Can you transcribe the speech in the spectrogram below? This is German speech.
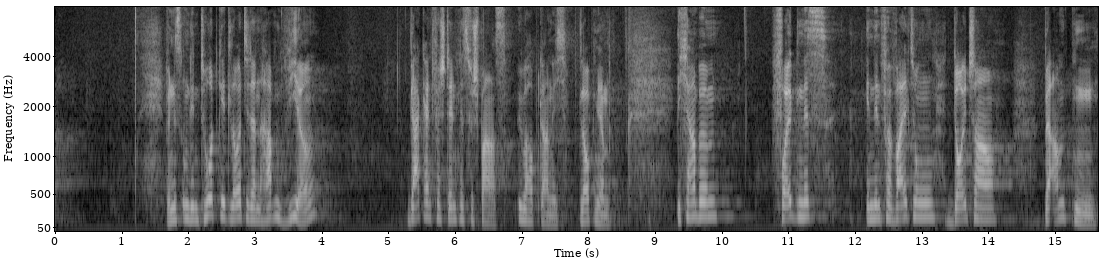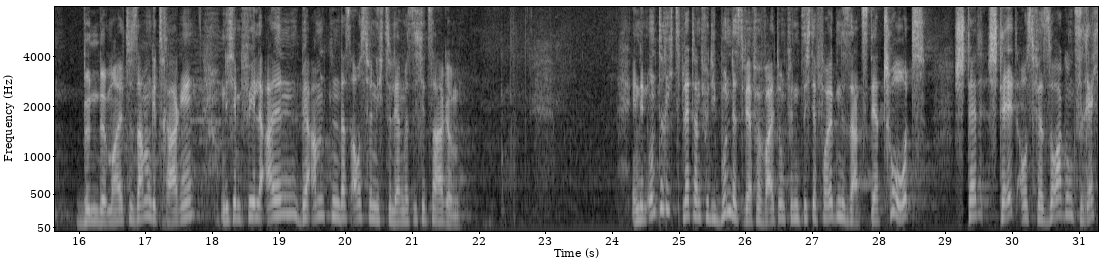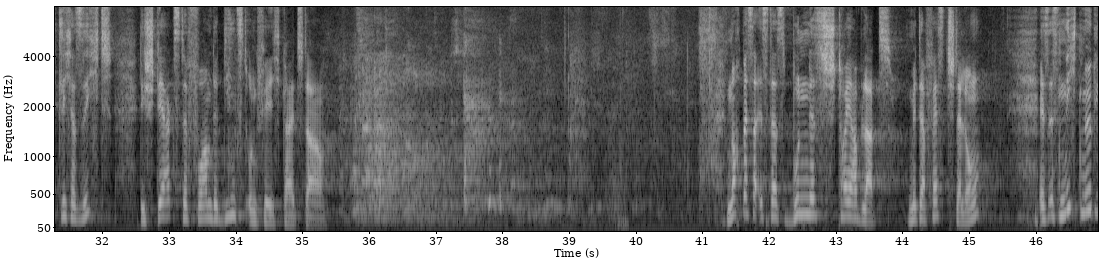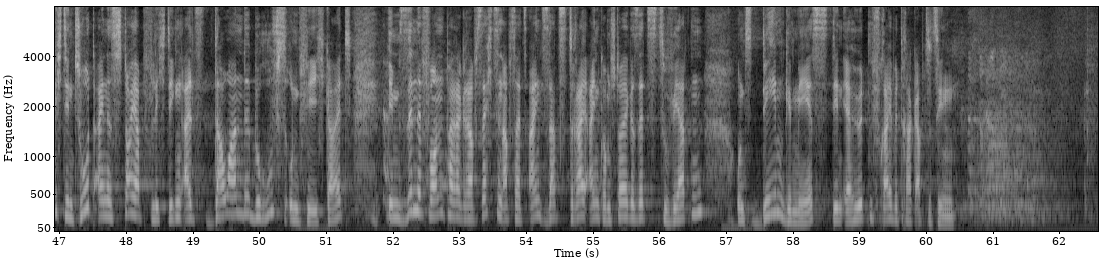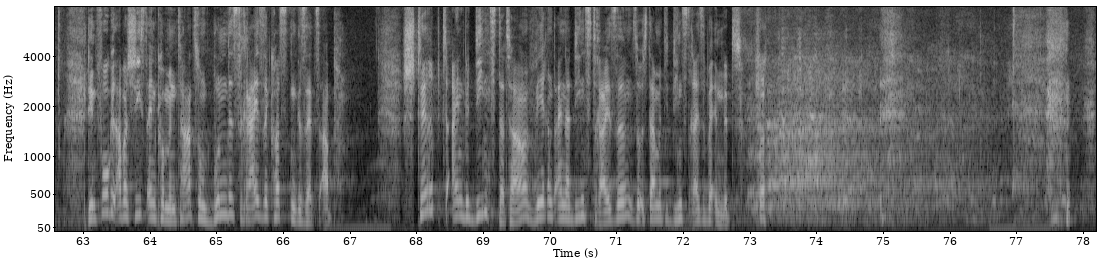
Wenn es um den Tod geht, Leute, dann haben wir gar kein Verständnis für Spaß. Überhaupt gar nicht. Glaub mir. Ich habe Folgendes in den Verwaltungen deutscher Beamtenbünde mal zusammengetragen und ich empfehle allen Beamten, das auswendig zu lernen, was ich jetzt sage. In den Unterrichtsblättern für die Bundeswehrverwaltung findet sich der folgende Satz. Der Tod stellt aus versorgungsrechtlicher Sicht die stärkste Form der Dienstunfähigkeit dar. Noch besser ist das Bundessteuerblatt mit der Feststellung, es ist nicht möglich, den Tod eines Steuerpflichtigen als dauernde Berufsunfähigkeit im Sinne von Paragraph 16 Absatz 1 Satz 3 Einkommensteuergesetz zu werten und demgemäß den erhöhten Freibetrag abzuziehen. Den Vogel aber schießt ein Kommentar zum Bundesreisekostengesetz ab. Stirbt ein Bediensteter während einer Dienstreise, so ist damit die Dienstreise beendet.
